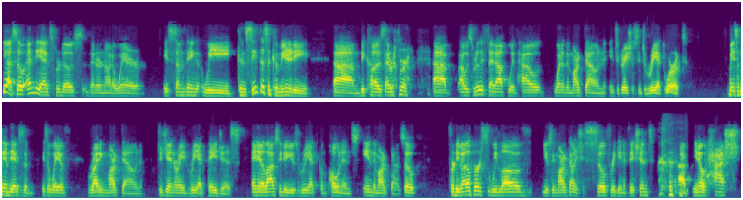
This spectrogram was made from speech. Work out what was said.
Yeah. So MDX, for those that are not aware, is something we conceived as a community um, because I remember uh, I was really fed up with how one of the Markdown integrations into React worked. Basically, MDX is a is a way of writing Markdown to generate React pages, and it allows you to use React components in the Markdown. So, for developers, we love using Markdown. It's just so freaking efficient. uh, you know, hash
